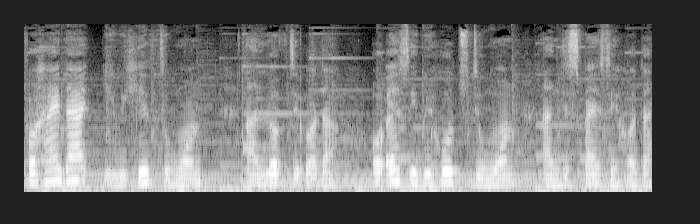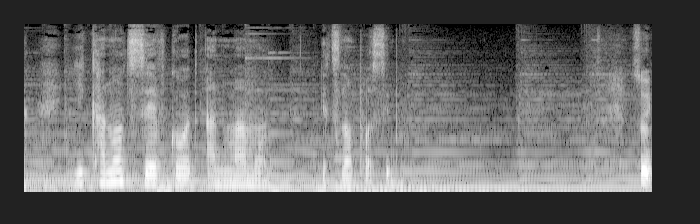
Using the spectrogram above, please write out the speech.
for either he will hate the one and love the other, or else he will hold to the one and despise the other. Ye cannot serve God and mammon it's not possible. So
